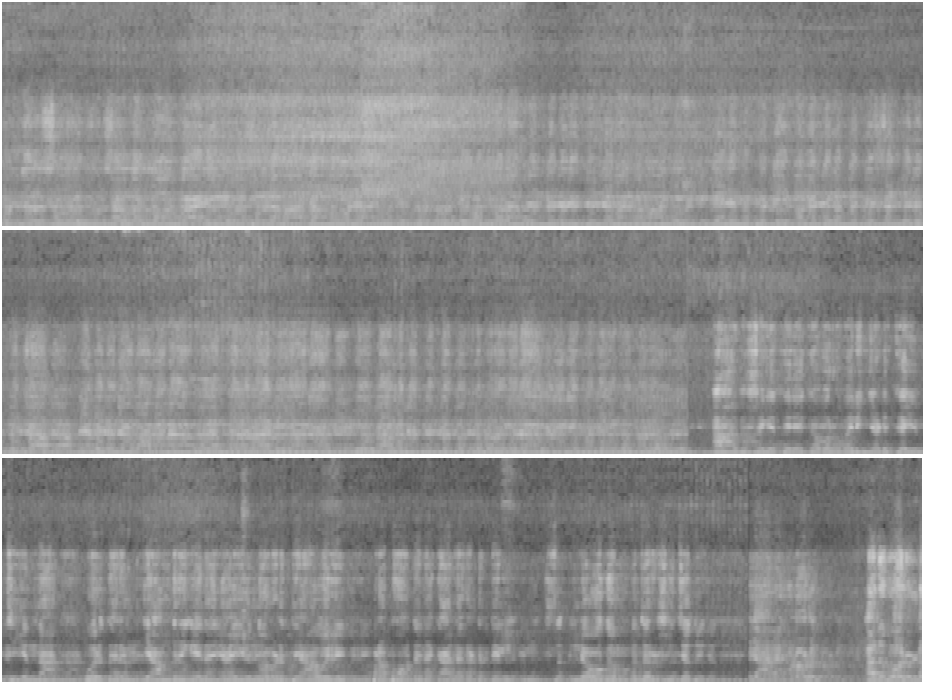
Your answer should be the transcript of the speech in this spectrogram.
പുണ്യറസൂൽ സല്ലല്ലാഹു അലൈഹി വസല്ലമ തങ്ങളുടെ ജന്മദിനത്തിന്റെ ഭാഗമായി എരുമപ്പെട്ടി മഹല്ല് കമ്മിറ്റി സംഘടിപ്പിച്ച നബിദിന വാഹന റാലിയാണ് ഈ വാഹനത്തിന്റെ തൊട്ടുപിറകിലായി നീങ്ങിക്കൊണ്ടിരിക്കുന്നത് ആ വിഷയത്തിലേക്ക് അവർ വലിഞ്ഞെടുക്കുകയും ചെയ്യുന്ന ഒരു തരം യാന്ത്രികതയായിരുന്നു അവിടുത്തെ ആ ഒരു പ്രബോധന കാലഘട്ടത്തിൽ ലോകം ദർശിച്ചത് ജാലങ്ങളോട് അതുപോലുള്ള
